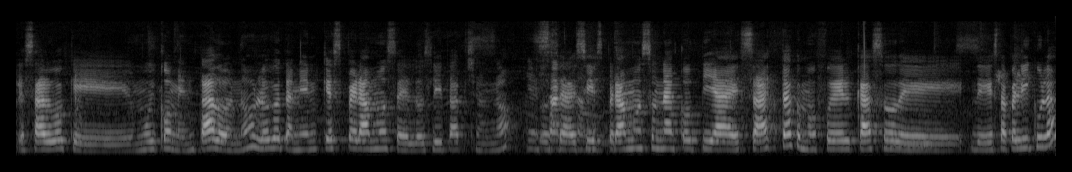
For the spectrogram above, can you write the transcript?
es algo que muy comentado, ¿no? Luego también, ¿qué esperamos de los live action, no? O sea, si esperamos una copia exacta, como fue el caso de, de esta película,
